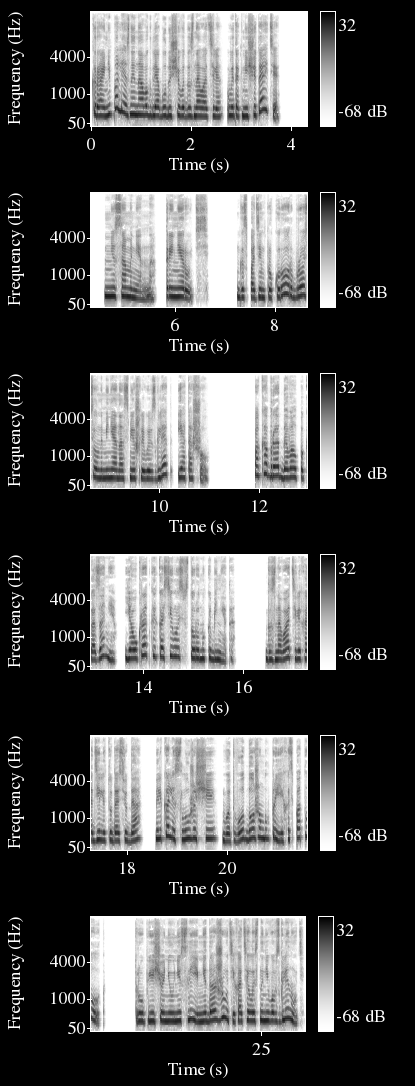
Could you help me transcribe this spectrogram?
Крайне полезный навык для будущего дознавателя. Вы так не считаете? Несомненно. Тренируйтесь. Господин прокурор бросил на меня насмешливый взгляд и отошел. Пока брат давал показания, я украдкой косилась в сторону кабинета. Дознаватели ходили туда-сюда, мелькали служащие, вот-вот должен был приехать патолог. Труп еще не унесли, и мне до жути хотелось на него взглянуть.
